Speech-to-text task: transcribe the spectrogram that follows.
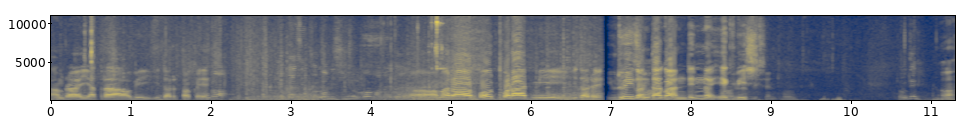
हमारा यात्रा अभी इधर तक है अ, हमारा बहुत बड़ा आदमी इधर है दुई घंटा का हानिदिनु न एक बिस अँ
